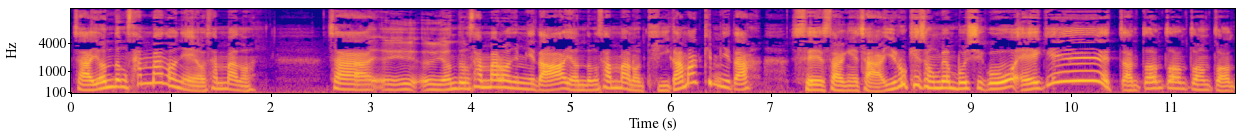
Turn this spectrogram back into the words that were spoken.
자 연등 3만원이에요 3만원. 자 연등 3만원입니다. 연등 3만원 기가 막힙니다. 세상에. 자 이렇게 정면 보시고 애게! 짠짠짠짠짠짠.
